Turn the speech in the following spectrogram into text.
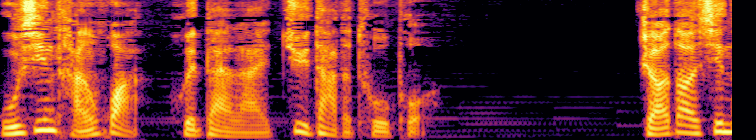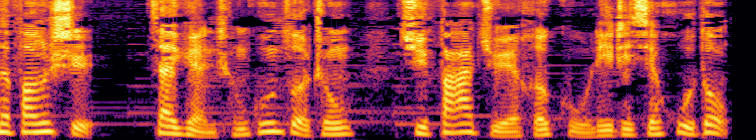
无心谈话会带来巨大的突破。找到新的方式，在远程工作中去发掘和鼓励这些互动，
